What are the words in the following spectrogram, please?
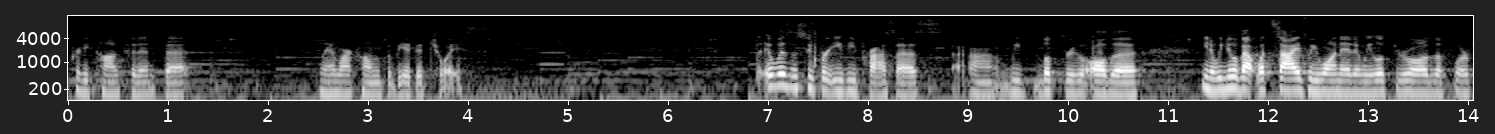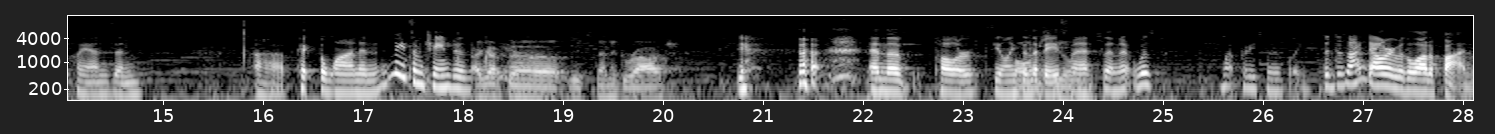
pretty confident that Landmark Homes would be a good choice. It was a super easy process. Um, we looked through all the, you know, we knew about what size we wanted, and we looked through all the floor plans and uh, picked the one and made some changes. I got the, the extended garage. Yeah. and the taller ceilings in the Taller basement, ceilings. and it was went pretty smoothly. The design gallery was a lot of fun.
